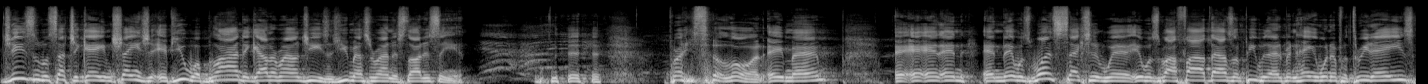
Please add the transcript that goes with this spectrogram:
Jesus was such a game changer. If you were blind and got around Jesus, you mess around and started seeing. Praise the Lord. Amen. And, and, and there was one section where it was about 5,000 people that had been hanging with him for three days,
